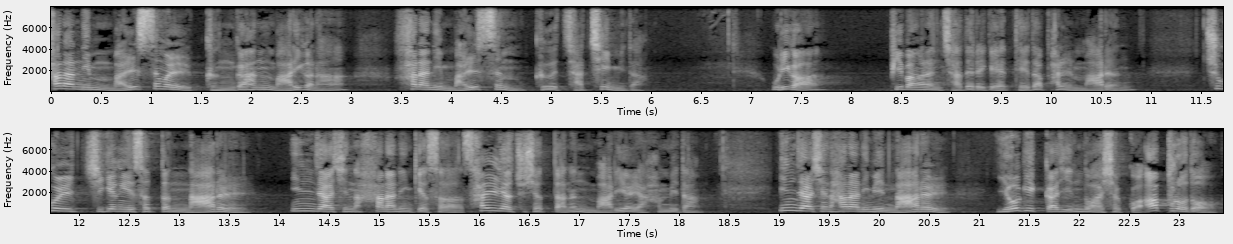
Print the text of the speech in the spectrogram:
하나님 말씀을 근거한 말이거나 하나님 말씀 그 자체입니다. 우리가 비방하는 자들에게 대답할 말은 죽을 지경에 있었던 나를 인자신 하나님께서 살려주셨다는 말이어야 합니다. 인자신 하나님이 나를 여기까지 인도하셨고 앞으로도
